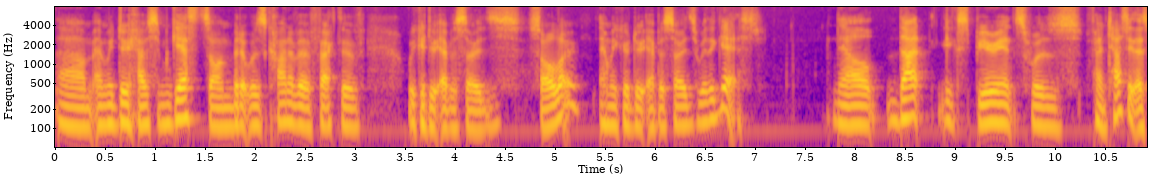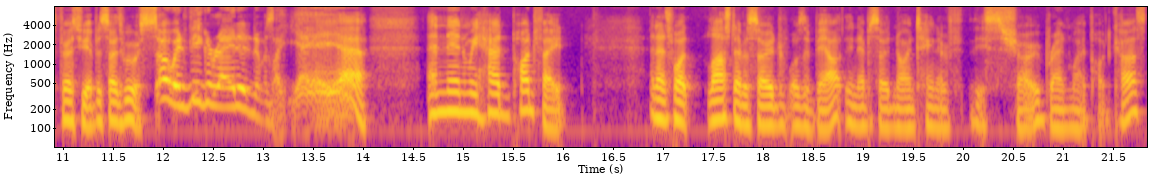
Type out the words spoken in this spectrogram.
Um, and we do have some guests on, but it was kind of of we could do episodes solo and we could do episodes with a guest. Now, that experience was fantastic. Those first few episodes, we were so invigorated and it was like, yeah, yeah, yeah. And then we had Podfade. And that's what last episode was about in episode 19 of this show, Brand My Podcast.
